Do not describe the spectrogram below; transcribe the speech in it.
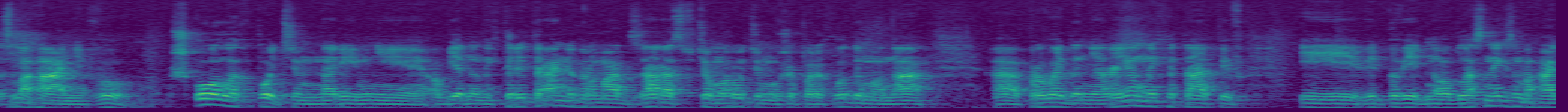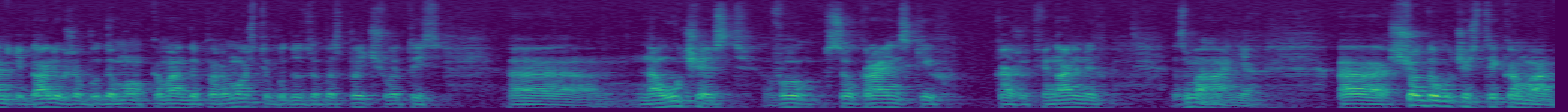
змагань в школах, потім на рівні об'єднаних територіальних громад. Зараз в цьому році ми вже переходимо на е, проведення районних етапів і відповідно обласних змагань. І далі вже будемо команди переможців будуть забезпечуватись е, на участь в всеукраїнських кажуть фінальних змаганнях. Е, Щодо участі команд,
